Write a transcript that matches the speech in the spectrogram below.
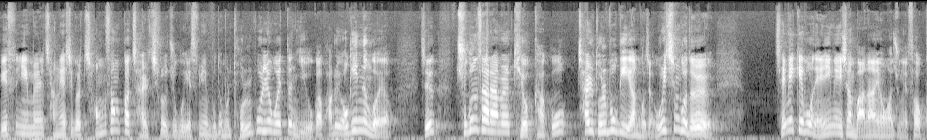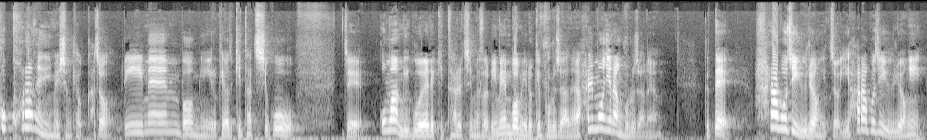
예수님을 장례식을 정성껏 잘 치러주고 예수님의 무덤을 돌보려고 했던 이유가 바로 여기 있는 거예요. 즉 죽은 사람을 기억하고 잘 돌보기 위한 거죠. 우리 친구들 재밌게 본 애니메이션 만화 영화 중에서 코코라는 애니메이션 기억하죠? Remember me 이렇게 기타 치고 이제 꼬마 미구엘의 기타를 치면서 Remember me 이렇게 부르잖아요. 할머니랑 부르잖아요. 그때 할아버지 유령 있죠. 이 할아버지 유령이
